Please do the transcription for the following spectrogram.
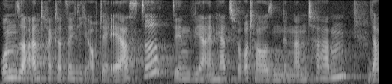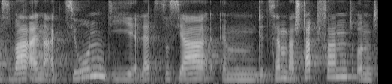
unser Antrag tatsächlich auch der erste, den wir ein Herz für Rotthausen genannt haben. Das war eine Aktion, die letztes Jahr im Dezember stattfand und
